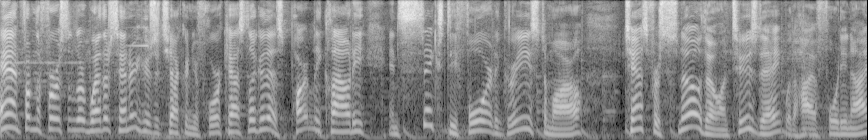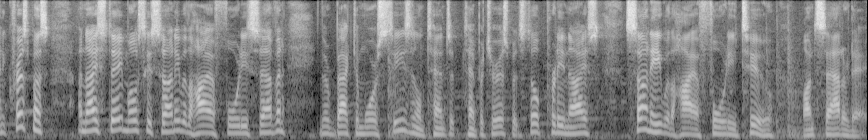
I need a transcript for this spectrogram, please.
And from the First Alert Weather Center, here's a check on your forecast. Look at this, partly cloudy and 64 degrees tomorrow. Chance for snow, though, on Tuesday with a high of 49. Christmas, a nice day, mostly sunny with a high of 47. And we're back to more seasonal temperatures, but still pretty nice. Sunny with a high of 42 on Saturday.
